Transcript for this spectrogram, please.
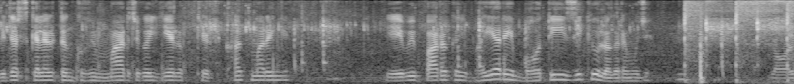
विदर स्केलेटन को भी मार चुका ये लोग खत मारेंगे. ये भी पार हो गई. भाई, यार, ये बहुत ही इजी क्यों लग रहा है मुझे? लॉल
